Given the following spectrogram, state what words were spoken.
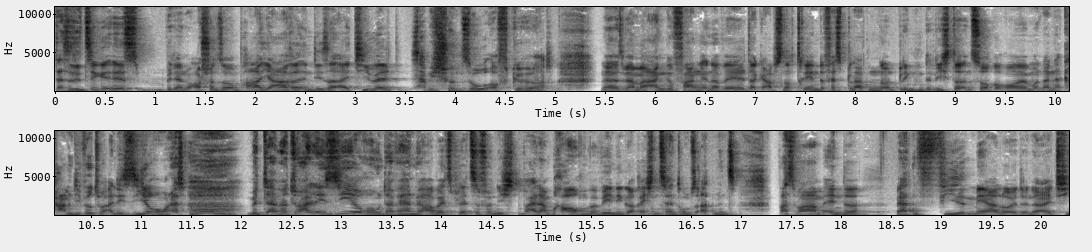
das Witzige ist, bin ja nur auch schon so ein paar Jahre in dieser IT-Welt, das habe ich schon so oft gehört. Ja. Ne, also wir haben ja angefangen in der Welt, da gab es noch drehende Festplatten und blinkende Lichter in Serverräumen und dann kam die Virtualisierung und das, oh, mit der Virtualisierung, da werden wir Arbeitsplätze vernichten, weil dann brauchen wir weniger Rechenzentrumsadmins. Was war am Ende? Wir hatten viel mehr Leute in der IT,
